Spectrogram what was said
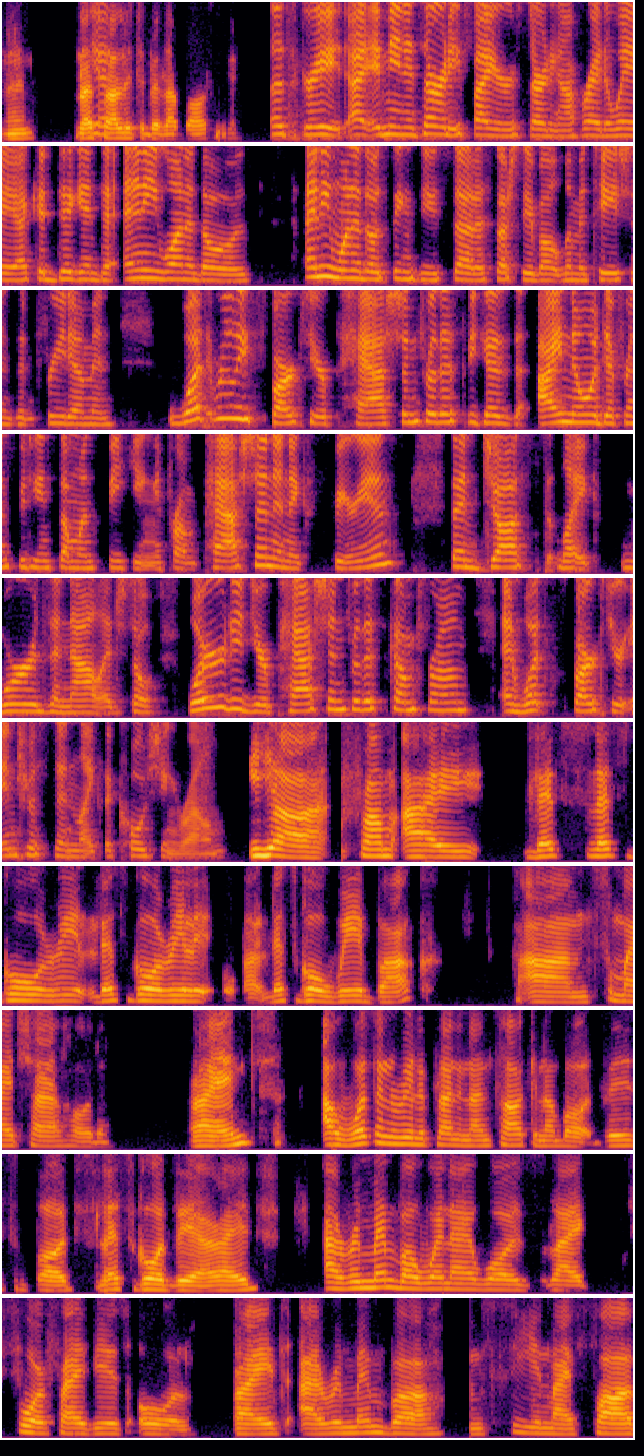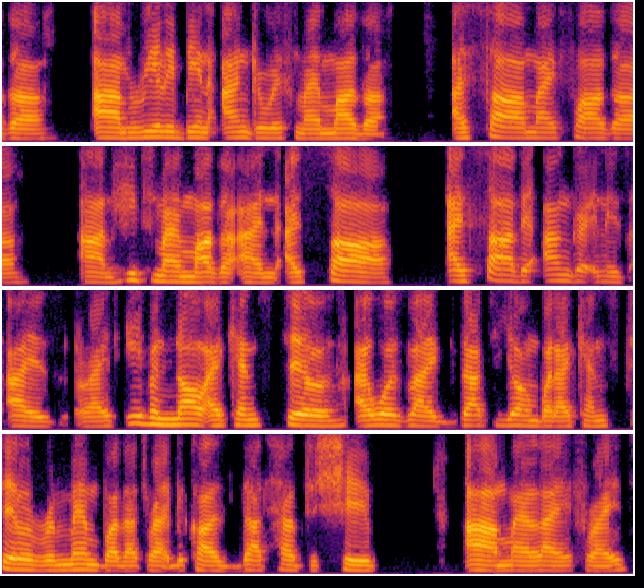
And that's yeah. a little bit about me. That's great. I, I mean, it's already fire starting off right away. I could dig into any one of those, any one of those things you said, especially about limitations and freedom. And what really sparked your passion for this? Because i know a difference between someone speaking from passion and experience than just like words and knowledge. So where did your passion for this come from and what sparked your interest in like the coaching realm? Yeah from i let's let's go real let's go really uh, let's go way back um to my childhood right? I wasn't really planning on talking about this but let's go there right I remember when I was like four or five years old, right? I remember seeing my father um really being angry with my mother. I saw my father um hit my mother and I saw I saw the anger in his eyes, right? Even now I can still I was like that young, but I can still remember that, right? Because that helped to shape um my life, right?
